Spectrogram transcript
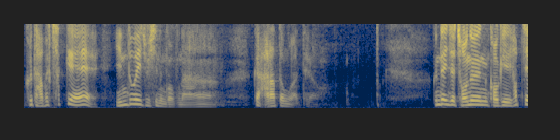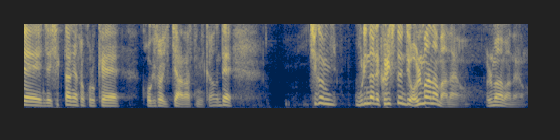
그 답을 찾게 인도해 주시는 거구나. 그 알았던 것 같아요. 근데 이제 저는 거기 협재 이제 식당에서 그렇게 거기서 있지 않았습니까? 근데 지금 우리나라 그리스도인들이 얼마나 많아요. 얼마나 많아요.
